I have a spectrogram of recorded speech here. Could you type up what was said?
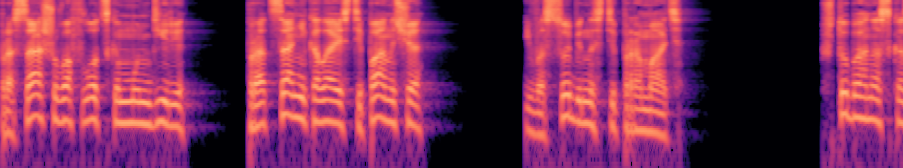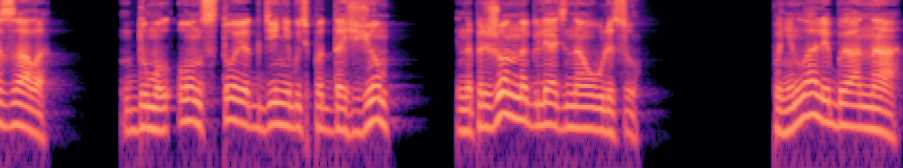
про Сашу во флотском мундире, про отца Николая Степановича и в особенности про мать. Что бы она сказала, думал он, стоя где-нибудь под дождем, и напряженно глядя на улицу. Поняла ли бы она?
